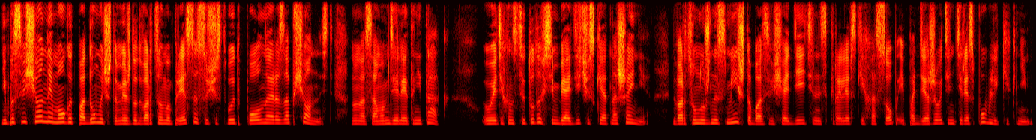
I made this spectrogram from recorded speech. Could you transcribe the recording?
Непосвященные могут подумать, что между дворцом и прессой существует полная разобщенность, но на самом деле это не так. У этих институтов симбиотические отношения. Дворцу нужны СМИ, чтобы освещать деятельность королевских особ и поддерживать интерес публики к ним,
